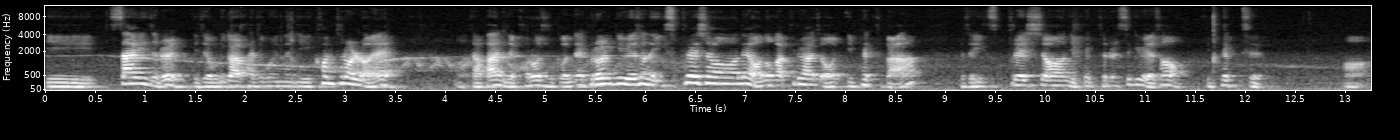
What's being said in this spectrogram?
이 사이즈를 이제 우리가 가지고 있는 이 controller에 다가 이제 걸어줄 건데 그러기 위해서는 expression의 언어가 필요하죠. effect가. 그래서 expression effect를 쓰기 위해서 effect 어,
